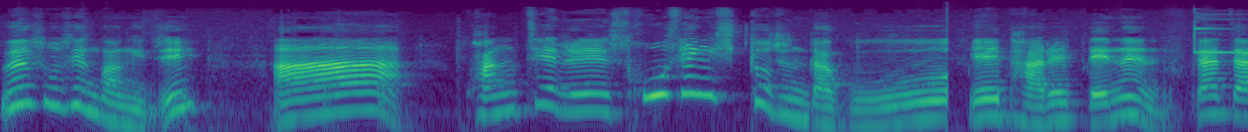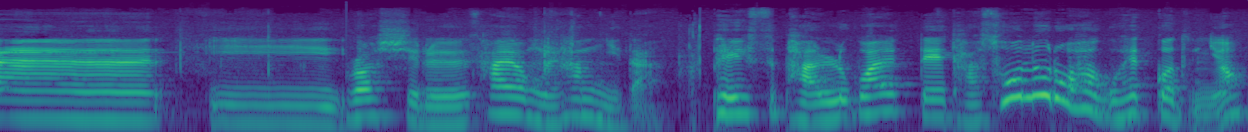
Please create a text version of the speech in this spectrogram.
왜 소생광이지? 아, 광채를 소생시켜준다고. 얘 바를 때는 짜잔 이 브러쉬를 사용을 합니다. 베이스 바르고 할 때 다 손으로 하고 했거든요.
